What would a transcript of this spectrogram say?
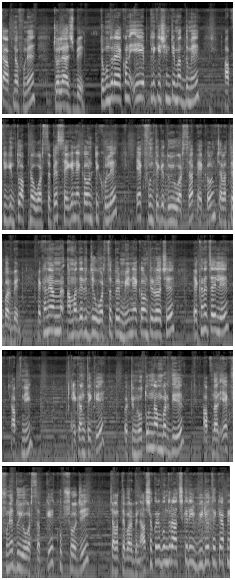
তা আপনার ফোনে চলে আসবে। তো বন্ধুরা, এখন এই অ্যাপ্লিকেশনটির মাধ্যমে আপনি কিন্তু আপনার হোয়াটসঅ্যাপে সেকেন্ড অ্যাকাউন্টটি খুলে এক ফোন থেকে দুই হোয়াটসঅ্যাপ অ্যাকাউন্ট চালাতে পারবেন। এখানে আম- আমাদের যে হোয়াটসঅ্যাপের মেন অ্যাকাউন্টটি রয়েছে, এখানে চাইলে আপনি এখান থেকে একটি নতুন নাম্বার দিয়ে আপনার এক ফোনে দুই হোয়াটসঅ্যাপকে খুব সহজেই চালাতে পারবেন। আশা করি বন্ধুরা, আজকের এই ভিডিও থেকে আপনি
